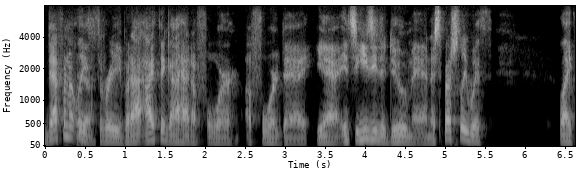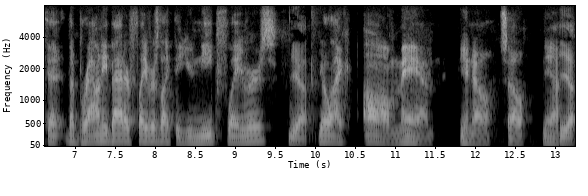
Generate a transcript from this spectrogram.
Definitely yeah. three, but I, I think I had a four, a four day. Yeah, it's easy to do, man, especially with like the the brownie batter flavors, like the unique flavors. Yeah, you're like, oh man, you know. So yeah, yeah.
